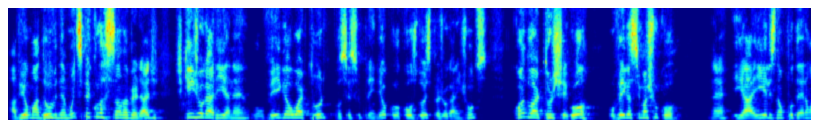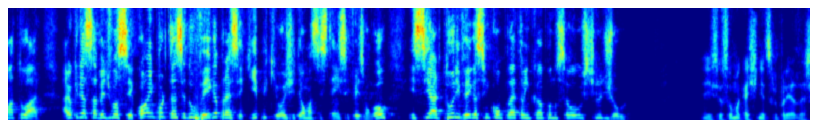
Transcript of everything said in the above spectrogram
havia uma dúvida, né, muita especulação, na verdade, de quem jogaria, né? O Veiga ou o Arthur. Você surpreendeu, colocou os dois para jogarem juntos. Quando o Arthur chegou, o Veiga se machucou né? E aí eles não puderam atuar. Aí eu queria saber de você, qual a importância do Veiga para essa equipe, que hoje deu uma assistência e fez um gol, e se Arthur e Veiga se completam em campo no seu estilo de jogo? Isso, eu sou uma caixinha de surpresas.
